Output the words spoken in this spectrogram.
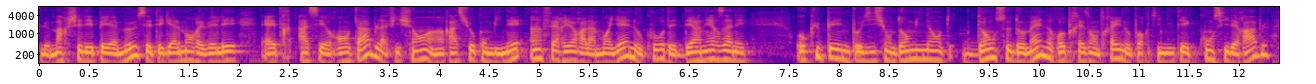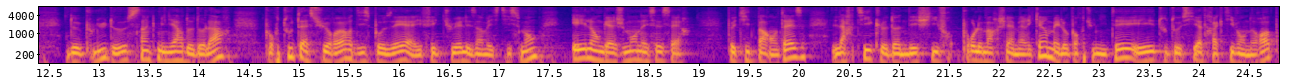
Le marché des PME s'est également révélé être assez rentable, affichant un ratio combiné inférieur à la moyenne au cours des dernières années. Occuper une position dominante dans ce domaine représenterait une opportunité considérable de plus de 5 milliards de dollars pour tout assureur disposé à effectuer les investissements et l'engagement nécessaire. Petite parenthèse, l'article donne des chiffres pour le marché américain, mais l'opportunité est tout aussi attractive en Europe.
